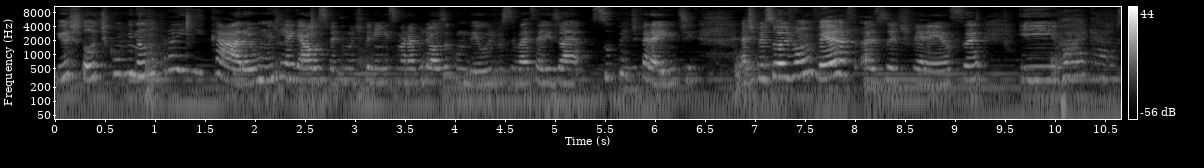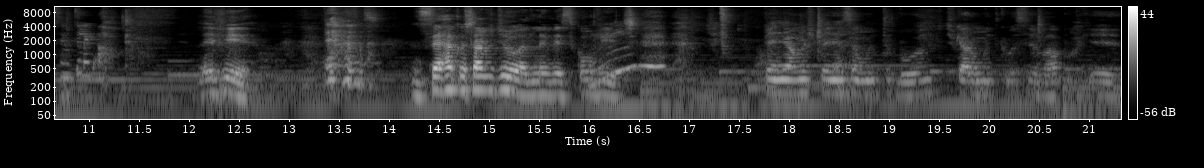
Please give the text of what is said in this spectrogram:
E eu estou te convidando pra ir, cara. É muito legal. Você vai ter uma experiência maravilhosa com Deus. Você vai sair já super diferente. As pessoas vão ver a sua diferença. E vai, cara, vai ser muito legal. Levi, encerra com chave de ouro, Levi, esse convite. Peniel é uma experiência muito boa. Espero muito que você vá, porque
